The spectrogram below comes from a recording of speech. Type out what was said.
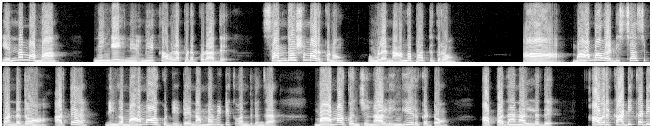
என்ன மாமா? நீங்க இனிமே கவலைப்படக்கூடாது. சந்தோஷமா இருக்கணும். உங்களை நாங்க பாத்துக்கிறோம். ஆ மாமாவை டிஸ்சார்ஜ் பண்ணதும் அத்தை நீங்க மாமாவை கூட்டிட்டு நம்ம வீட்டுக்கு வந்துடுங்க. மாமா கொஞ்ச நாள் இங்கே இருக்கட்டும். அப்பதான் நல்லது. அவருக்கு அடிக்கடி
